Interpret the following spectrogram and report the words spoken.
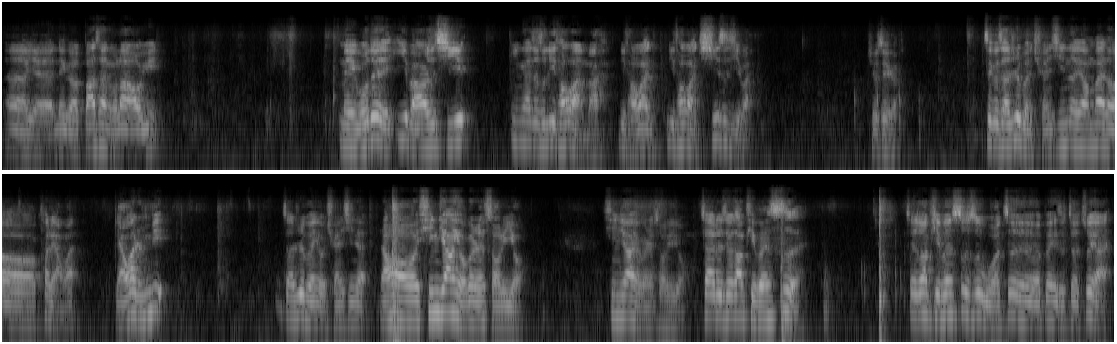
呃，也那个巴塞罗那奥运，美国队一百二十七，应该这是立陶宛吧？立陶宛，立陶宛七十几吧？就这个，这个在日本全新的要卖到快两万，两万人民币。在日本有全新的，然后新疆有个人手里有，新疆有个人手里有。再的这双皮蓬四，这双皮蓬四是我这辈子的最爱，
